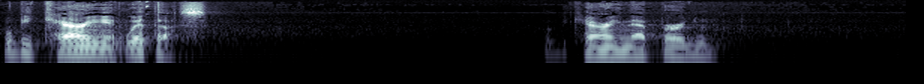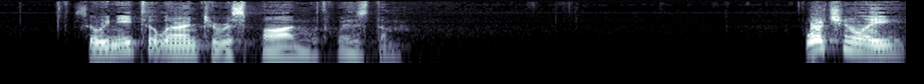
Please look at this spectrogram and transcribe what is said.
We'll be carrying it with us. We'll be carrying that burden. So we need to learn to respond with wisdom. Fortunately,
